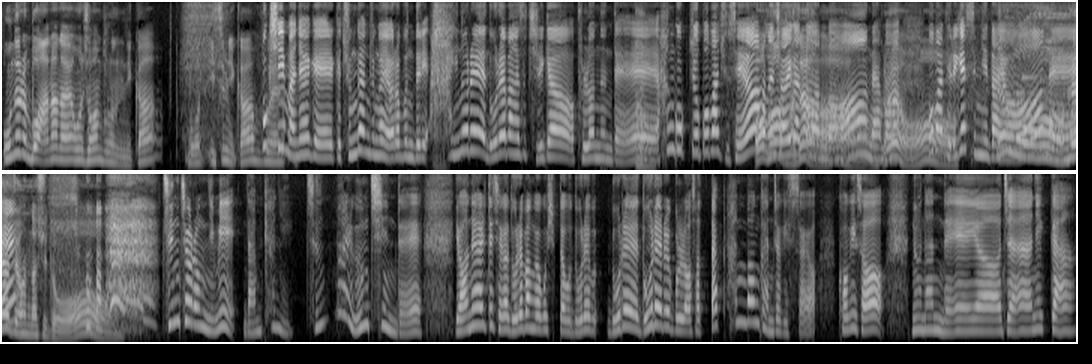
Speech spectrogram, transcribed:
오늘은 뭐 안 하나요? 오늘 저만 부릅니까? 뭐 있습니까? 혹시 후에? 만약에 이렇게 중간중간 여러분들이 아, 이 노래 노래방에서 즐겨 불렀는데 한곡 좀 뽑아 주세요. 하면 저희가 가자. 또 한번 네, 한번. 뽑아 드리겠습니다요. 네. 해야죠, 한나 씨도. 진초롱 님이 남편이 정말 음치인데 연애할 때 제가 노래방 가고 싶다고 노래 노래 노래를 불러서 딱 한 번 간 적이 있어요. 거기서 누난 내 여자니까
